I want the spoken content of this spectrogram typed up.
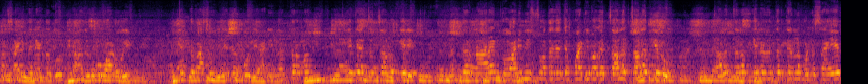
मला सांगितलं एकदा दोन तीन हजार रुपये वाढ होईल. एकदम असं बोलले. आणि नंतर मग ते त्यांचं चालू केले नंतर नारायण भाऊ आणि मी स्वतः त्याच्या पाठीमागे चालत चालत गेलो. चालत चालत गेल्यानंतर त्यांना म्हटलं साहेब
